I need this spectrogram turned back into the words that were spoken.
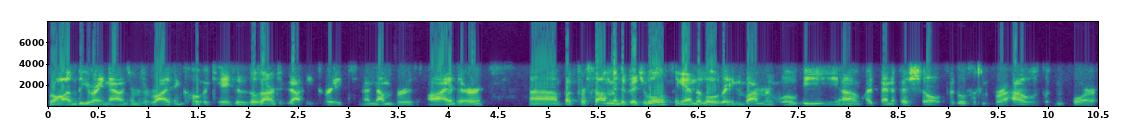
broadly right now in terms of rising COVID cases, those aren't exactly great uh, numbers either. Uh, but for some individuals, again, the low rate environment will be uh, quite beneficial for those looking for a house, looking for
